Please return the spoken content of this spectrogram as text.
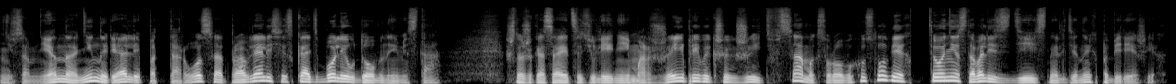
Несомненно, они ныряли под торосы, отправлялись искать более удобные места. Что же касается тюленей и моржей, привыкших жить в самых суровых условиях, то они оставались здесь, на ледяных побережьях.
